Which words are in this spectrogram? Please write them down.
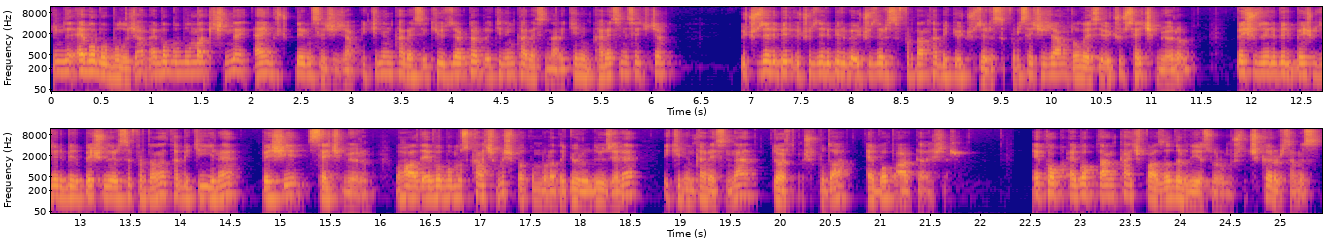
Şimdi EBOB'u bulacağım. EBOB'u bulmak için de en küçüklerini seçeceğim. 2'nin karesi 2 üzeri 4 2'nin karesinden 2'nin karesini seçeceğim. 3 üzeri 1, 3 üzeri 1 ve 3 üzeri 0'dan tabii ki 3 üzeri 0'ı seçeceğim. Dolayısıyla 3'ü seçmiyorum. 5 üzeri 1, 5 üzeri 1, 5 üzeri 0'dan da tabii ki yine 5'i seçmiyorum. O halde EBOB'umuz kaçmış? Bakın burada görüldüğü üzere 2'nin karesinden 4'müş. Bu da EBOB arkadaşlar. EKOK EBOB'dan kaç fazladır diye sorulmuştu. Çıkarırsanız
